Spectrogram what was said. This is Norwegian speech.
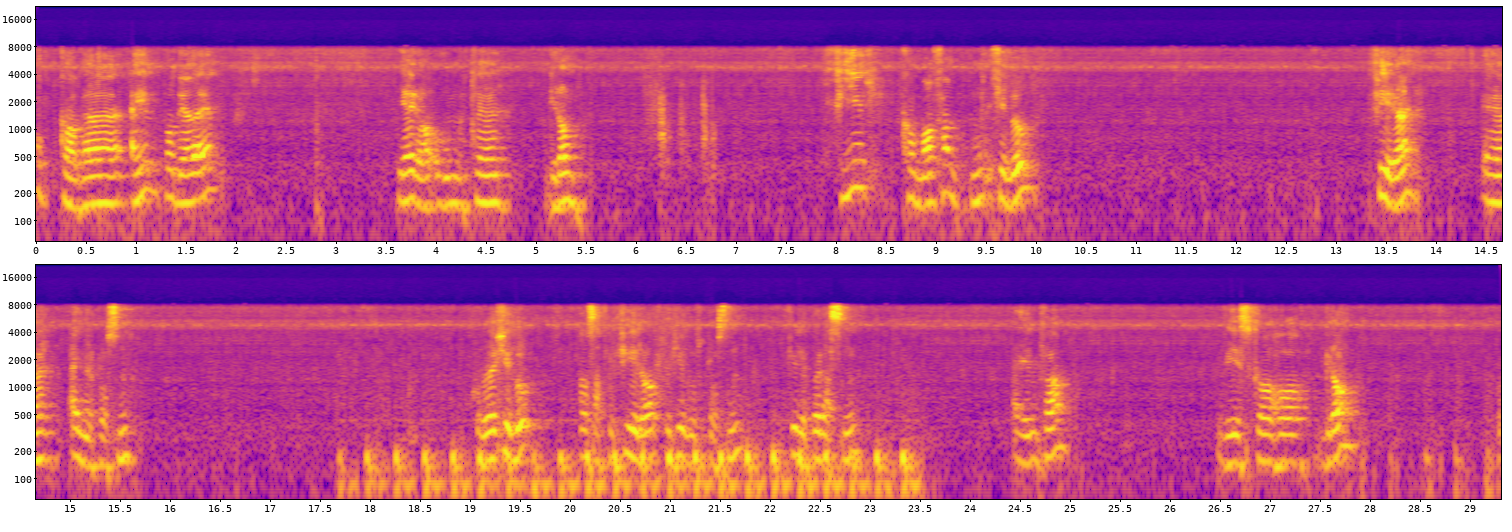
Oppgave 1 på D1 gjøre om til gram. 4,15 kilo. Fire er egnerplassen. Kommer det kilo, da setter vi fire på kilosplassen. Fyller på resten. 1,5. Vi skal ha gram.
